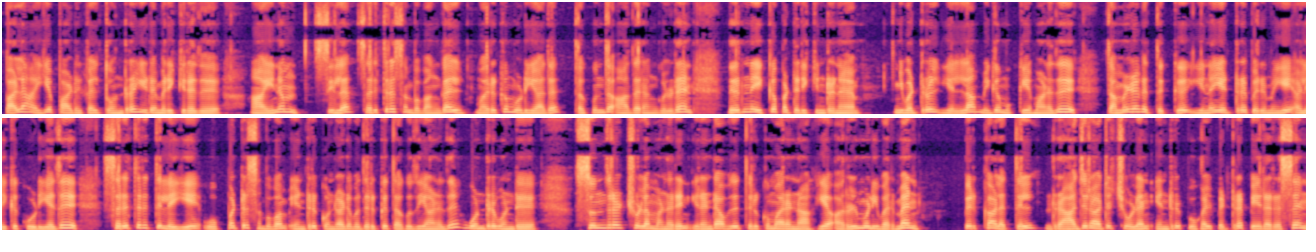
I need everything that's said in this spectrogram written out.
பல ஐயப்பாடுகள் தோன்ற இடமிருக்கிறது. ஆயினும் சில சரித்திர சம்பவங்கள் மறுக்க முடியாத தகுந்த ஆதாரங்களுடன் நிர்ணயிக்கப்பட்டிருக்கின்றன. இவற்றுள் எல்லாம் மிக முக்கியமானது தமிழகத்துக்கு இணையற்ற பெருமையை அளிக்கக்கூடியது. சரித்திரத்திலேயே ஒப்பற்ற சம்பவம் என்று கொண்டாடுவதற்கு தகுதியானது ஒன்று உண்டு. சுந்தர சோழ மன்னரின் இரண்டாவது திருக்குமாரனாகிய அருள்மொழிவர்மன் பிற்காலத்தில் ராஜராஜ சோழன் என்று புகழ் பெற்ற பேரரசன்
